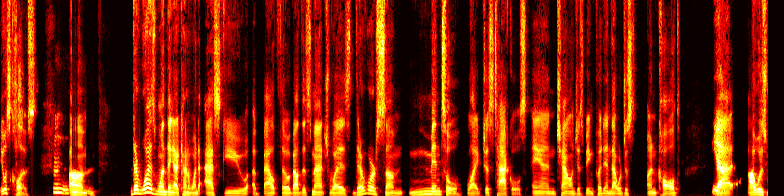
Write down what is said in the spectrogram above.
it was close. Mm-hmm. Um, there was one thing I kind of wanted to ask you about though about this match was there were some mental like just tackles and challenges being put in that were just uncalled. Yeah. I was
